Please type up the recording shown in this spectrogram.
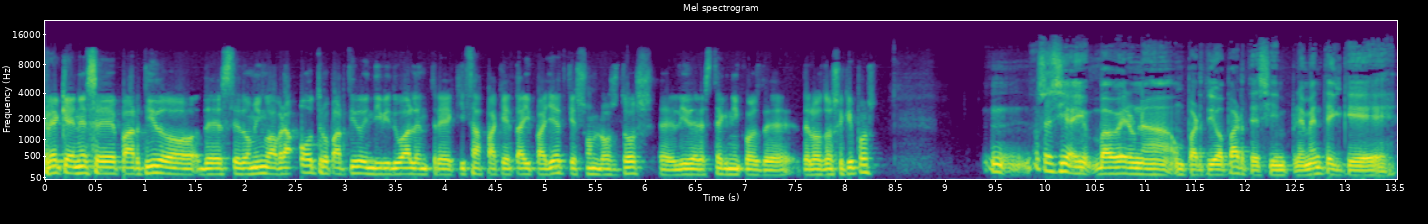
¿Cree que en ese partido de este domingo habrá otro partido individual entre quizás Paqueta y Payet, que son los dos eh, líderes técnicos de, los dos equipos? Mm, no sé si va a haber una, un partido aparte, simplemente el que,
